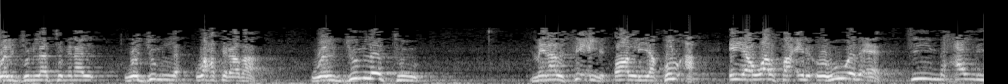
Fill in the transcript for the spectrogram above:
wjumlaةu min wjumla waxaad tidhahdaa wاljumlaةu min alficli oo lyaqul ah iyo wlfaacili oo huwada ah fii maxali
